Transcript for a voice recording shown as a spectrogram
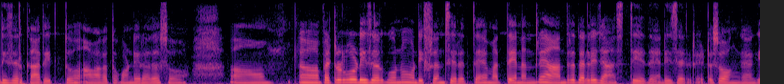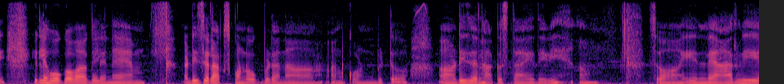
ಡೀಸೆಲ್ ಕಾರ್ ಇತ್ತು. ಆವಾಗ ತೊಗೊಂಡಿರೋದು. ಸೊ ಪೆಟ್ರೋಲ್ಗೂ ಡೀಸೆಲ್ಗೂ ಡಿಫ್ರೆನ್ಸ್ ಇರುತ್ತೆ. ಮತ್ತೇನಂದರೆ, ಆಂಧ್ರದಲ್ಲಿ ಜಾಸ್ತಿ ಇದೆ ಡೀಸೆಲ್ ರೇಟು. ಸೊ, ಹಂಗಾಗಿ ಇಲ್ಲೇ ಹೋಗೋವಾಗಲೇ ಡೀಸೆಲ್ ಹಾಕ್ಸ್ಕೊಂಡು ಹೋಗ್ಬಿಡೋಣ ಅಂದ್ಕೊಂಡ್ಬಿಟ್ಟು ಡೀಸೆಲ್ ಹಾಕಿಸ್ತಾ ಇದ್ದೀವಿ ಸೊ, ಇಲ್ಲಿ ಆರ್ ವಿ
